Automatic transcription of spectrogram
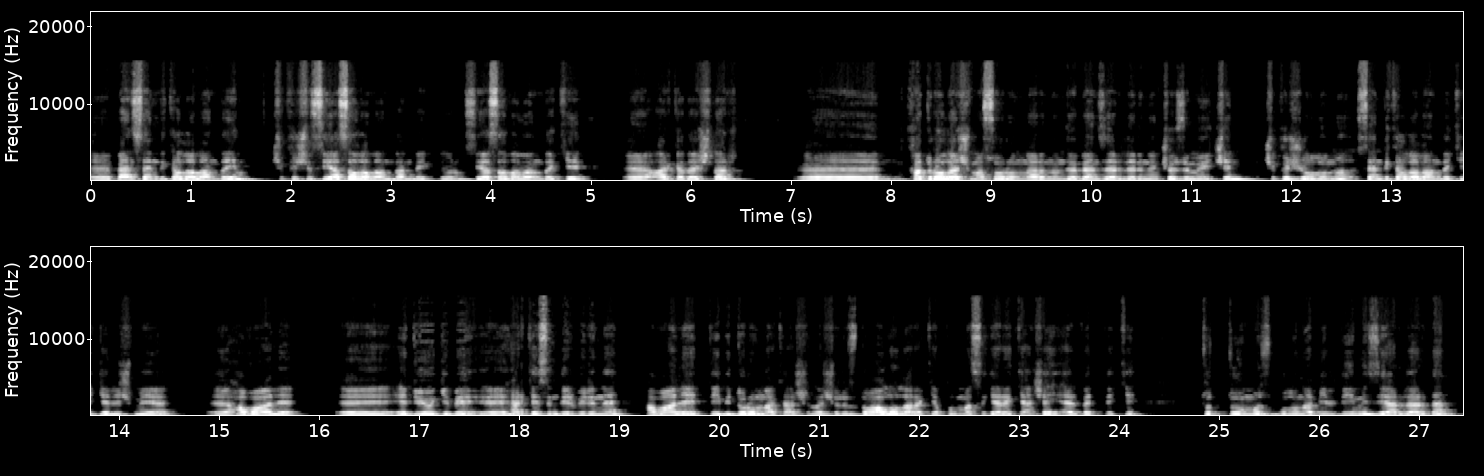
E, ben sendikal alandayım, çıkışı siyasal alandan bekliyorum. Siyasal alandaki e, arkadaşlar kadrolaşma sorunlarının ve benzerlerinin çözümü için çıkış yolunu sendikal alandaki gelişmeye havale ediyor gibi herkesin birbirine havale ettiği bir durumla karşılaşırız. Doğal olarak yapılması gereken şey elbette ki tuttuğumuz, bulunabildiğimiz yerlerden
